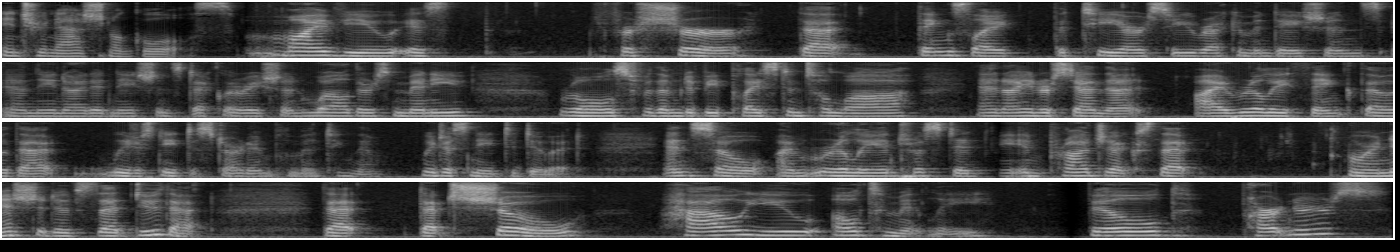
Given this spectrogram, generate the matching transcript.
international goals. My view is for sure that things like the TRC recommendations and the United Nations Declaration, well, there's many roles for them to be placed into law, and I understand that. I really think, though, that we just need to start implementing them. We just need to do it. And so I'm really interested in projects that, or initiatives that do that, that, that show how you ultimately build partners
